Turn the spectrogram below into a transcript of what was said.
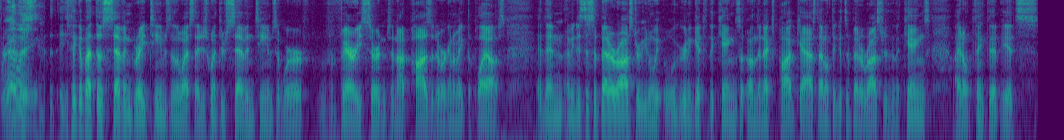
really, you, know, you think about those seven great teams in the West. I just went through seven teams that were very certain to not positive are going to make the playoffs. And then, I mean, is this a better roster? You know, we, are going to get to the Kings on the next podcast. I don't think it's a better roster than the Kings. I don't think that it's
